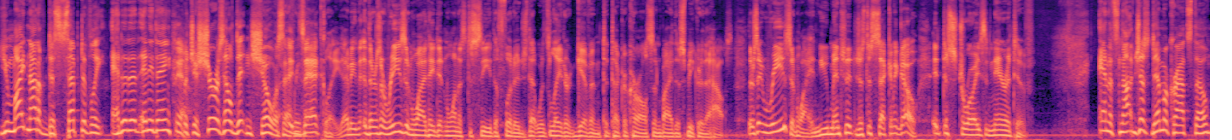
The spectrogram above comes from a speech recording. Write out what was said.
you might not have deceptively edited anything, yeah. but you sure as hell didn't show us everything. Exactly. I mean, there's a reason why they didn't want us to see the footage that was later given to Tucker Carlson by the Speaker of the House. There's a reason why, and you mentioned it just a second ago. It destroys narrative. And it's not just Democrats, though.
